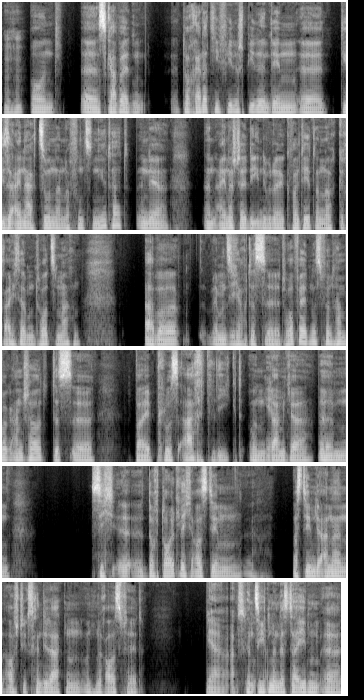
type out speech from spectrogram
Mhm. Und äh, es gab halt doch relativ viele Spiele, in denen äh, diese eine Aktion dann noch funktioniert hat, in der an einer Stelle die individuelle Qualität dann noch gereicht hat, um ein Tor zu machen. Aber wenn man sich auch das äh, Torverhältnis von Hamburg anschaut, das äh, bei plus acht liegt und ja. damit ja ähm, sich äh, doch deutlich aus dem aus dem der anderen Aufstiegskandidaten unten rausfällt. Ja, absolut. Dann sieht man, dass da eben äh,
